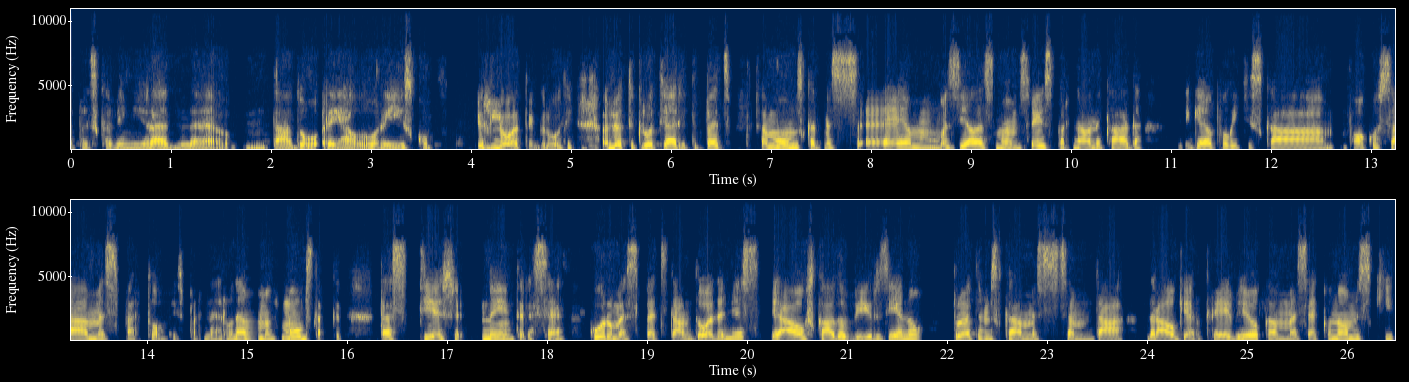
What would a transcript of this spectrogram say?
tāpēc ka viņi redz mm, tādu reālo risku. Ir ļoti grūti. Ļoti grūti arī tāpēc, ka mums, kad mēs ejam uz ielas, mums vispār nav nekāda ģeopolitiskā fokusā. Mēs par to vispār nerunājam. Mums tagad tas tieši neinteresē, kuru mēs pēc tam dodamies, jā, uz kādu virzienu. Protams, ka mēs esam tā draugi ar Krieviju, ka mēs ekonomiski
